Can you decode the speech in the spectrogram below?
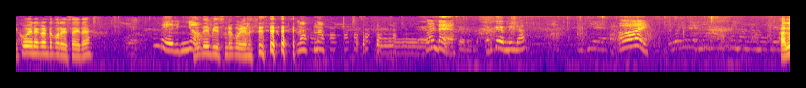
ഈ കോയിനെ കണ്ട് കുറേ ദിവസമായില്ലേ എരിഞ്ഞോ ബീസിന്റെ. വേണ്ടേ? ഓയ്. അല്ല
